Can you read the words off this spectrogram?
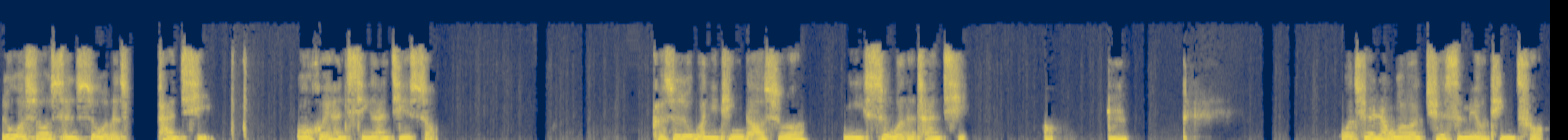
如果说神是我的传奇，我会很欣然接受。可是如果你听到说你是我的传奇，哦，我确认我确实没有听错。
